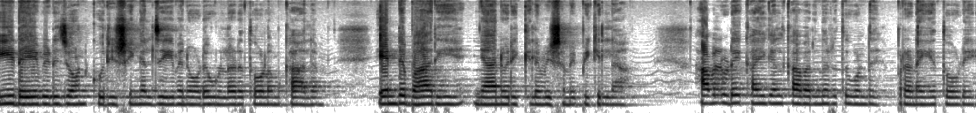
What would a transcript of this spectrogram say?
ഈ ഡേവിഡ് ജോൺ കുരിശിങ്ങൽ ജീവനോടെ ഉള്ളിടത്തോളം കാലം എന്റെ ഭാര്യയെ ഞാൻ ഒരിക്കലും വിഷമിപ്പിക്കില്ല. അവളുടെ കൈകൾ കവർന്നെടുത്തുകൊണ്ട് പ്രണയത്തോടെ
